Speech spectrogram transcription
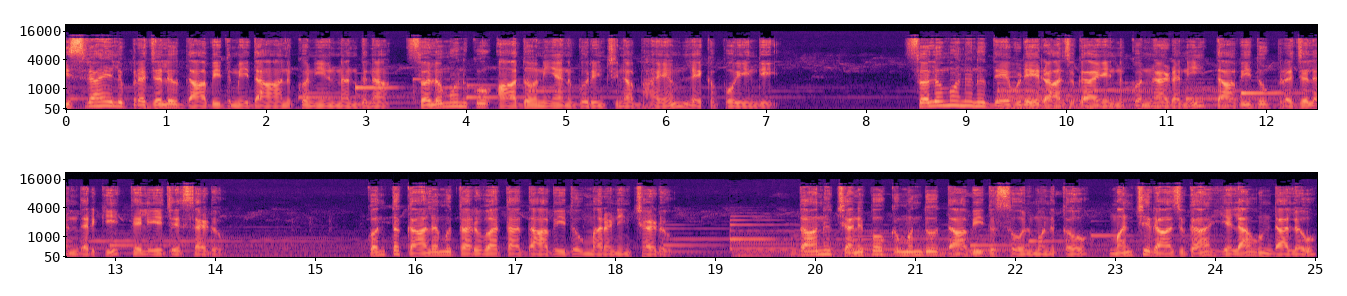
ఇస్రాయేలు ప్రజలు దావీదు మీద ఆనుకొని ఉన్నందున సొలొమోనుకు ఆదోనియను గురించిన భయం లేకపోయింది. సొలొమోనును దేవుడే రాజుగా ఎన్నుకొన్నాడని దావీదు ప్రజలందరికీ తెలియజేశాడు. కొంతకాలము తరువాత దావీదు మరణించాడు. తాను చనిపోకముందు దావీదు సోల్మోనుతో మంచి రాజుగా ఎలా ఉండాలో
